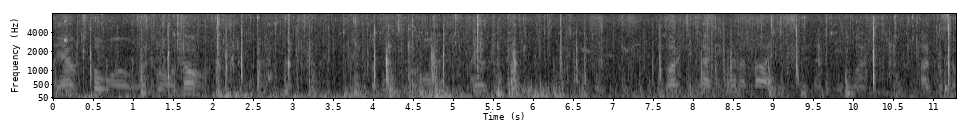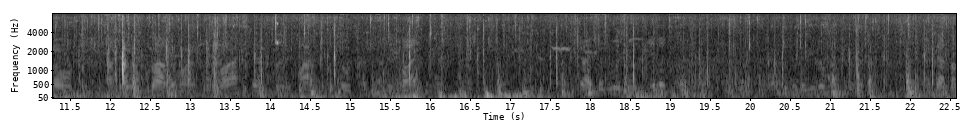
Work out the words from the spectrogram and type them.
А, я вчепив одного а я вчепив. Борчик так як на два, і такі. Аж до самого, аж до туди, до мого. Два, я то і бачу, то тут, аж туди. Чекай, це було сім дідок? А де там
